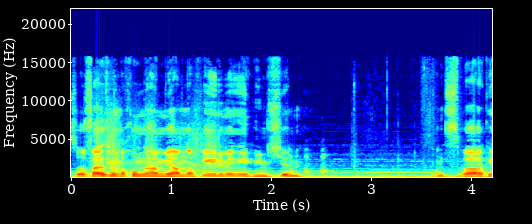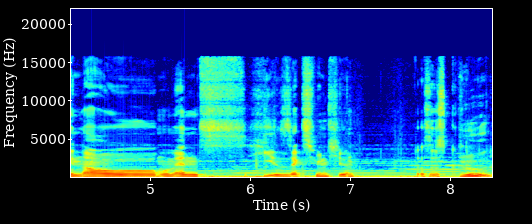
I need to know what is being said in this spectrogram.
so, falls wir noch Hunger haben, wir haben noch jede Menge Hühnchen. Und zwar genau, Moment, hier sechs Hühnchen. Das ist gut.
